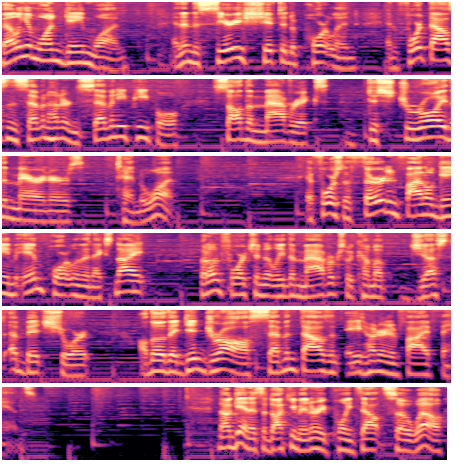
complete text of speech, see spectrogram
Bellingham won game one, and then the series shifted to Portland, and 4,770 people saw the Mavericks destroy the Mariners 10 to 1. It forced a third and final game in Portland the next night, but unfortunately, the Mavericks would come up just a bit short, although they did draw 7,805 fans. Now, again, as the documentary points out so well,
